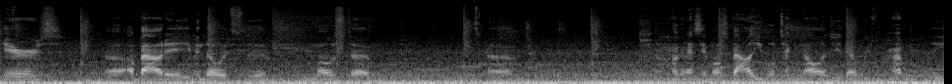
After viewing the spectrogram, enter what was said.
cares uh, about it, even though it's the most. Um, uh, how can I say most valuable technology that we've probably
